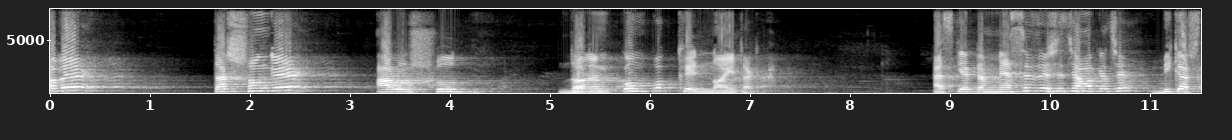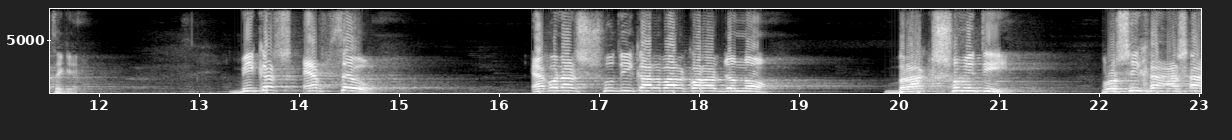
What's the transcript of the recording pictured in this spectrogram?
হবে তার সঙ্গে আরও সুদ। ধরেন কমপক্ষে নয় টাকা। আজকে একটা মেসেজ এসেছে আমার কাছে বিকাশ থেকে। বিকাশ অ্যাপসেও এখন আর সুদি কারবার করার জন্য ব্রাক সমিতি, প্রশিক্ষা আসা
